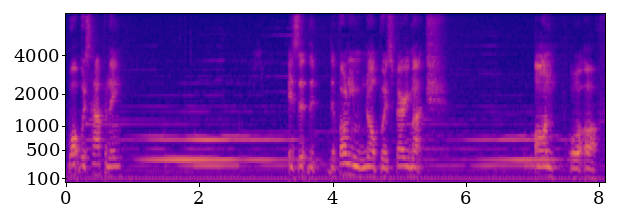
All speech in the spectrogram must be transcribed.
What was happening is that the, the volume knob was very much on or off.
